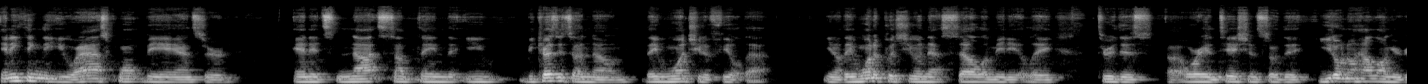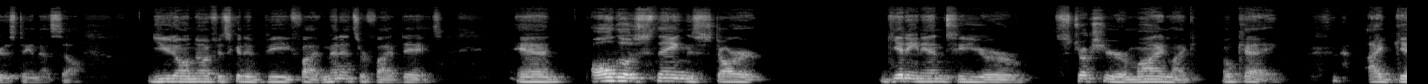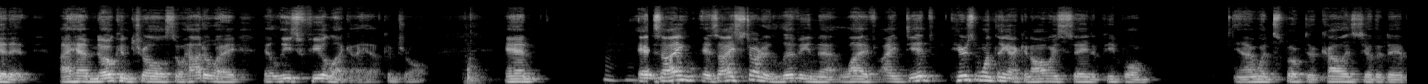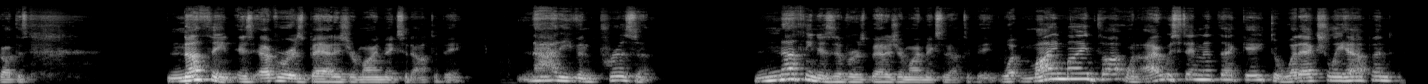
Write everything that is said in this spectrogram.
anything that you ask won't be answered and it's not something that you because it's unknown they want you to feel that. You know they want to put you in that cell immediately through this uh, orientation so that you don't know how long you're going to stay in that cell. You don't know if it's going to be five minutes or five days. And all those things start getting into your structure your mind like okay i get it. I have no control so how do i at least feel like i have control and mm-hmm. as I as I started living that life, I did. Here's one thing I can always say to people, and I went and spoke to a college the other day about this. Nothing is ever as bad as your mind makes it out to be. Not even prison. Nothing is ever as bad as your mind makes it out to be. What my mind thought when I was standing at that gate to what actually happened,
